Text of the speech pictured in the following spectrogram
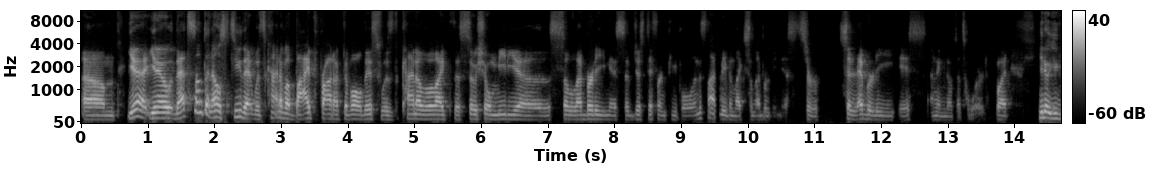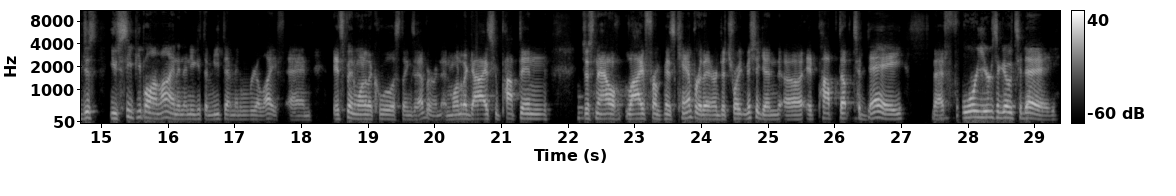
um, yeah, you know, that's something else too that was kind of a byproduct of all this was kind of like the social media celebrityness of just different people. And it's not even like celebrityness or celebrity-is. I don't even know if that's a word. But you know, you just you see people online and then you get to meet them in real life. And it's been one of the coolest things ever. And, and one of the guys who popped in just now live from his camper there in Detroit, Michigan, uh, it popped up today that four years ago today,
